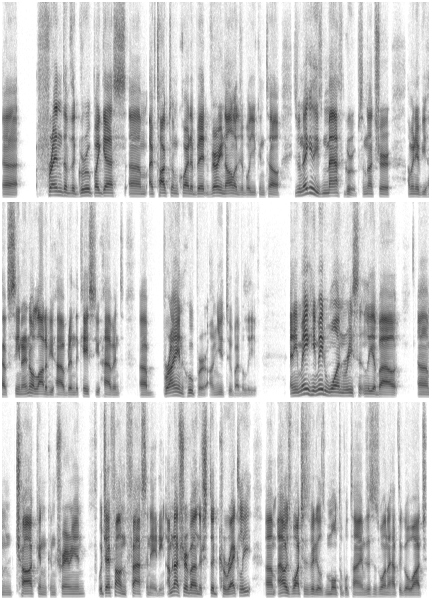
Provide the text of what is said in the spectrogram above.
uh, friend of the group, I guess. Um, I've talked to him quite a bit. Very knowledgeable, you can tell. He's been making these math groups. I'm not sure how many of you have seen. I know a lot of you have, but in the case you haven't, uh, Brian Hooper on YouTube, I believe, and he made he made one recently about um, chalk and contrarian, which I found fascinating. I'm not sure if I understood correctly. Um, I always watch his videos multiple times. This is one I have to go watch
